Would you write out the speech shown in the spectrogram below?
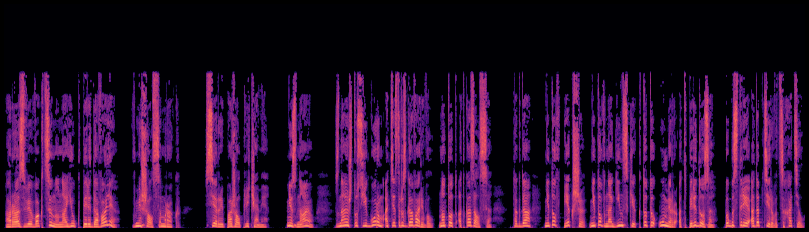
А разве вакцину на юг передавали? Вмешался мрак. Серый пожал плечами. Не знаю. Знаю, что с Егором отец разговаривал, но тот отказался. Тогда не то в Пекше, не то в Ногинске кто-то умер от передоза. Побыстрее адаптироваться хотел.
